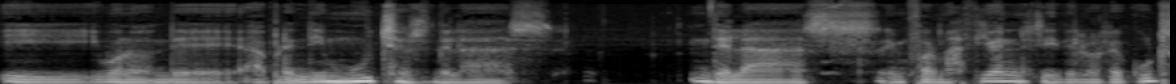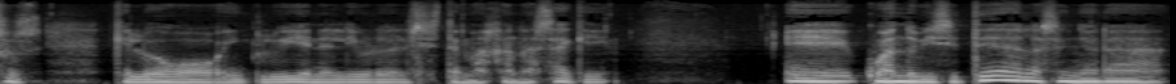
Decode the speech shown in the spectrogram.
y, bueno, donde aprendí muchas de las de las informaciones y de los recursos que luego incluí en el libro del sistema Hanasaki, eh, cuando visité a la señora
